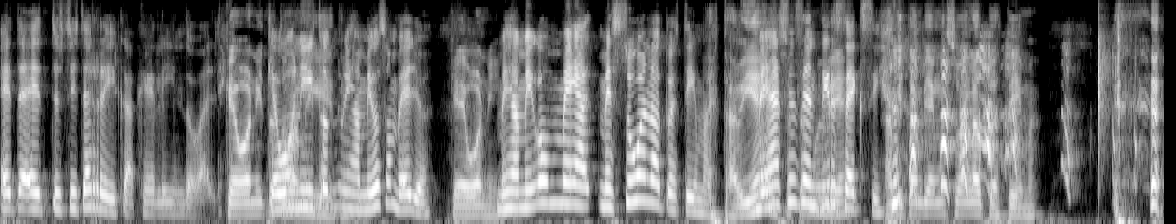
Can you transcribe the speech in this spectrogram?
eh, eh, tú estás rica, qué lindo, vale. Qué bonito. Qué bonito, mis amigos son bellos. Qué bonito. Mis amigos me, me suben la autoestima. Está bien. Me hacen sentir sexy. A mí también me suben la autoestima.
